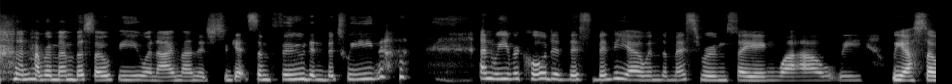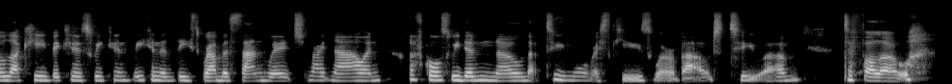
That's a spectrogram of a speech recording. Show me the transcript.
And I remember Sophie, you and I managed to get some food in between. and we recorded this video in the mess room saying, "Wow, we we are so lucky because we can we can at least grab a sandwich right now." And of course, we didn't know that two more rescues were about to um, to follow.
